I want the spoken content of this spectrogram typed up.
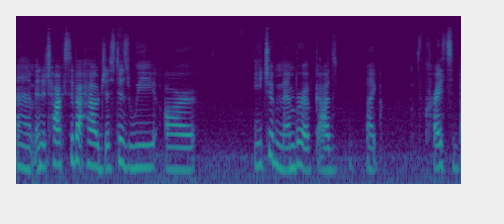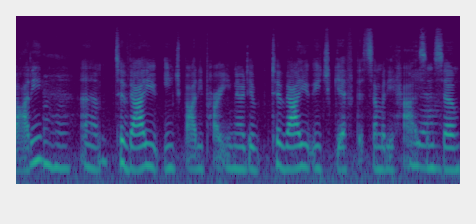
Um, and it talks about how just as we are each a member of God's like Christ's body, Mhm. um, to value each body part, you know, to to value each gift that somebody has. Yeah. And so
